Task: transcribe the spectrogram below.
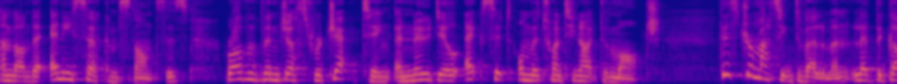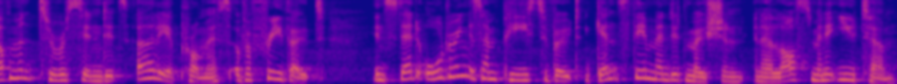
and under any circumstances, rather than just rejecting a no deal exit on the 29th of March. This dramatic development led the government to rescind its earlier promise of a free vote, instead, ordering its MPs to vote against the amended motion in a last minute U turn.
